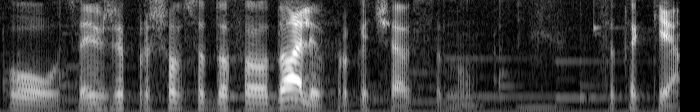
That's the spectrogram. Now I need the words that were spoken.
С- О, цей вже прийшовся до феодалів, прокачався. Ну, це таке.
